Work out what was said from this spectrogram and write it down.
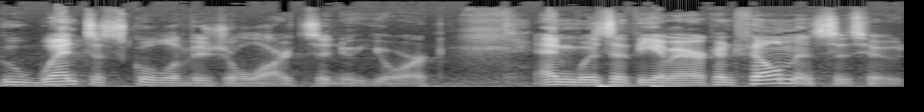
who went to School of Visual Arts in New York and was at the American Film Institute.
